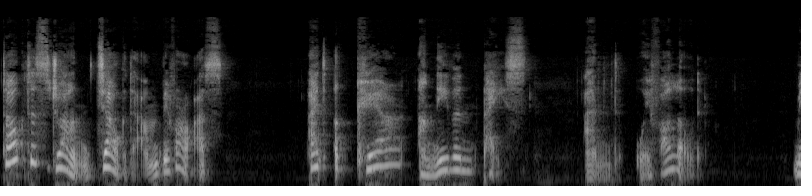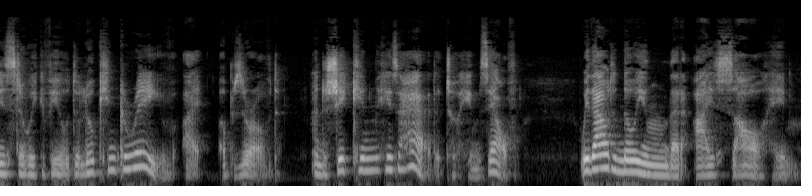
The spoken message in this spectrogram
Dr. Strong jogged on before us at a queer, uneven pace, and we followed. Mr. Wickfield looking grave, I observed, and shaking his head to himself, without knowing that I saw him.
